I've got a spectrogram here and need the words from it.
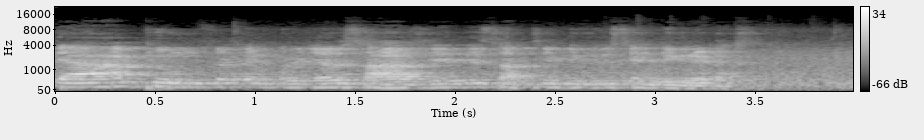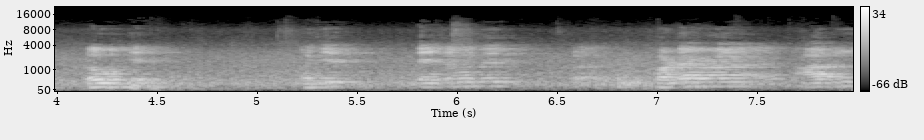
त्या फ्युमचं टेम्परेचर सहाशे ते सातशे डिग्री सेंटीग्रेड असतं. ओके. म्हणजे त्याच्यामध्ये थोड्या वेळा अजून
